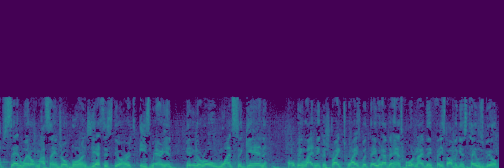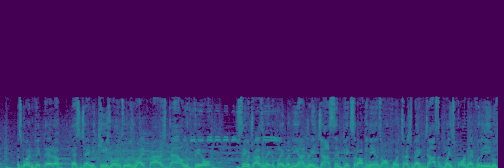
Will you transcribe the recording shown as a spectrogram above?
upset win over my St. Joe Bruins. Yes, it still hurts. East Marion hitting the road once again, hoping Lightning could strike twice, but they would have their hands full tonight. They faced off against Taylorsville. Let's go ahead and pick that up. That's Jamie Keys rolling to his right, fires down the field. Receiver tries to make a play, but DeAndre Johnson picks it off in the end zone for a touchback. Johnson plays quarterback for the Eagles.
